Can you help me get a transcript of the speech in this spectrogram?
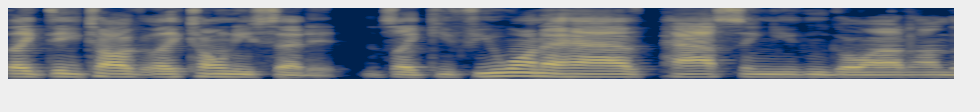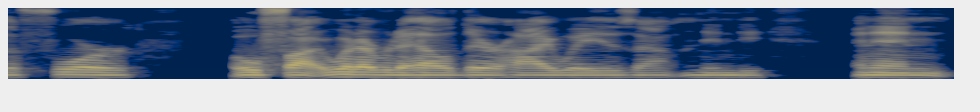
like they talk like Tony said it. It's like if you want to have passing, you can go out on the four oh five whatever the hell their highway is out in Indy, and then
